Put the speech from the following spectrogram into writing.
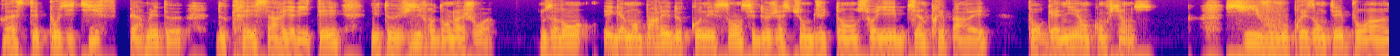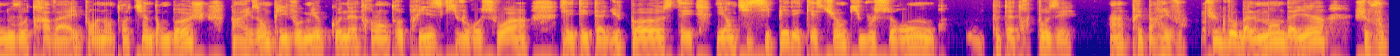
Rester positif permet de créer sa réalité et de vivre dans la joie. Nous avons également parlé de connaissance et de gestion du temps. Soyez bien préparés pour gagner en confiance. Si vous vous présentez pour un nouveau travail, pour un entretien d'embauche, par exemple, il vaut mieux connaître l'entreprise qui vous reçoit, les détails du poste et, anticiper les questions qui vous seront peut-être posées. Hein, Préparez-vous. Plus globalement, d'ailleurs, je vous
